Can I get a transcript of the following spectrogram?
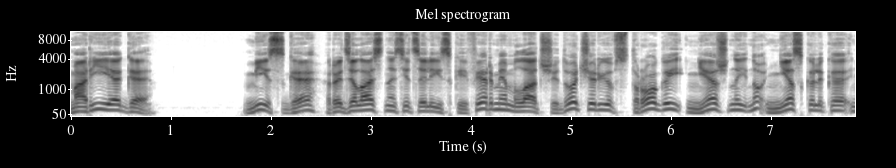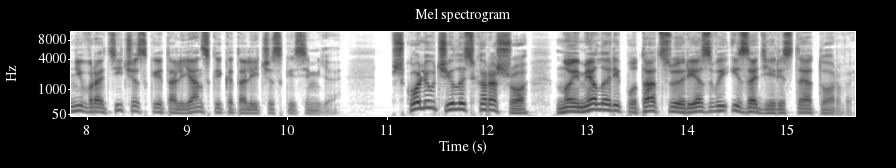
Мария Г. Мисс Г. родилась на сицилийской ферме младшей дочерью в строгой, нежной, но несколько невротической итальянской католической семье. В школе училась хорошо, но имела репутацию резвой и задиристой оторвы.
